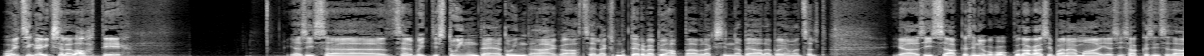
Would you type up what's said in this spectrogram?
ma võtsin kõik selle lahti ja siis äh, see võttis tunde ja tunde aega, see läks mu terve pühapäev läks sinna peale põhimõtteliselt. ja siis hakkasin juba kokku tagasi panema ja siis hakkasin seda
